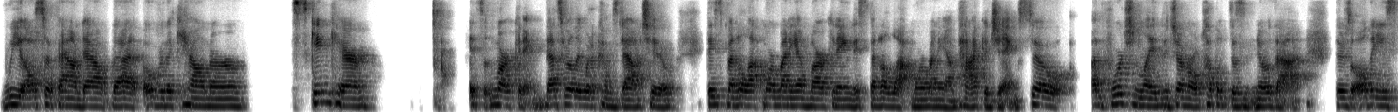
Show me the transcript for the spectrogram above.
We also found out that over the counter skincare it's marketing. That's really what it comes down to. They spend a lot more money on marketing, they spend a lot more money on packaging. So unfortunately, the general public doesn't know that. There's all these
